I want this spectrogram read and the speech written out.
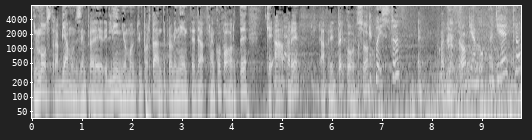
In mostra abbiamo un esemplare ligneo molto importante proveniente da Francoforte che apre, apre, il percorso. E questo? È qua dietro. Andiamo qua dietro.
